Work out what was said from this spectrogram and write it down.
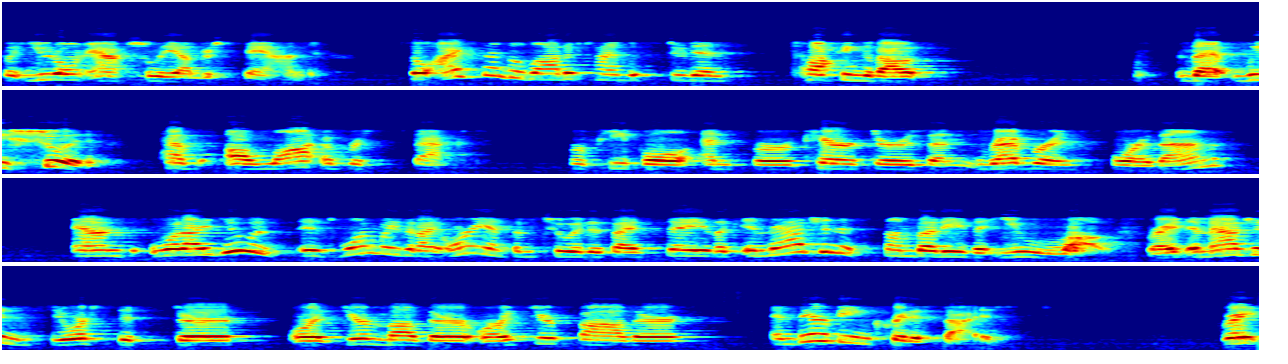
but you don't actually understand. So I spend a lot of time with students talking about that we should have a lot of respect for people and for characters and reverence for them. And what I do is, is one way that I orient them to it is I say, like, imagine it's somebody that you love, right? Imagine it's your sister or it's your mother or it's your father and they're being criticized, right?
